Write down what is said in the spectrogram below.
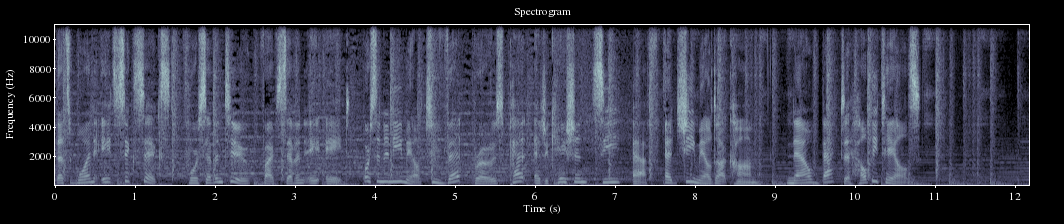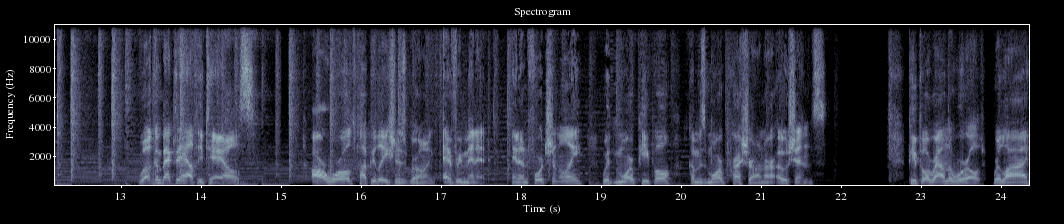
That's 1 866 472 5788. Or send an email to vetbrospeteducationcf at gmail.com. Now back to Healthy Tales. Welcome back to Healthy Tales. Our world's population is growing every minute, and unfortunately, with more people comes more pressure on our oceans. People around the world rely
